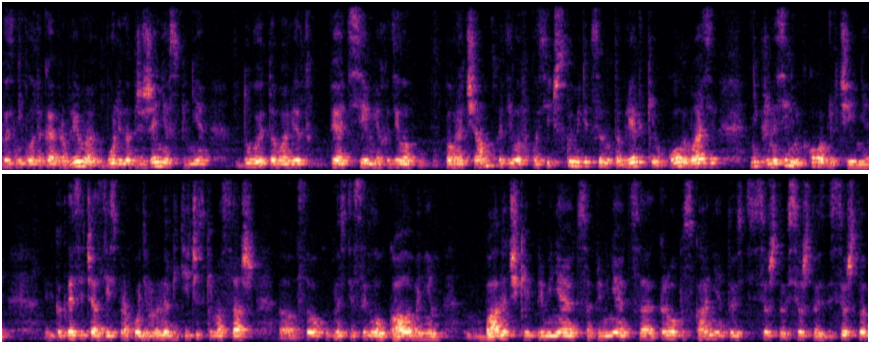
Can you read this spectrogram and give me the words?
возникла такая проблема, боли напряжения в спине. До этого лет 5-7 я ходила по врачам, ходила в классическую медицину, таблетки, уколы, мази, не приносили никакого облегчения. И когда сейчас здесь проходим энергетический массаж, Э, в совокупности с иглоукалыванием, баночки применяются, применяются кровопускание, то есть все, что, все, что, все, что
